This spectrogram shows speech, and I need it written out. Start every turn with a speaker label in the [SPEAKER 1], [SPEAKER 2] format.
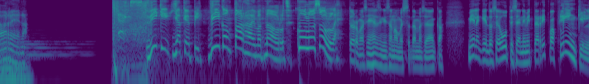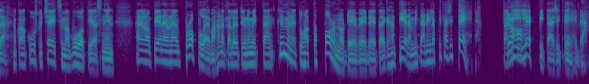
[SPEAKER 1] Yle Areena.
[SPEAKER 2] Viki ja Köpi, viikon parhaimmat naurut, kuuluu sulle.
[SPEAKER 3] törmäsin Helsingin Sanomissa tämmöiseen aika mielenkiintoiseen uutiseen, nimittäin Ritva Flinkillä, joka on 67-vuotias, niin hänellä on pienen problema. Häneltä löytyy nimittäin 10 000 porno-DVDtä, eikä hän tiedä, mitä niillä pitäisi tehdä. Tai
[SPEAKER 4] Jaha.
[SPEAKER 3] niille pitäisi tehdä.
